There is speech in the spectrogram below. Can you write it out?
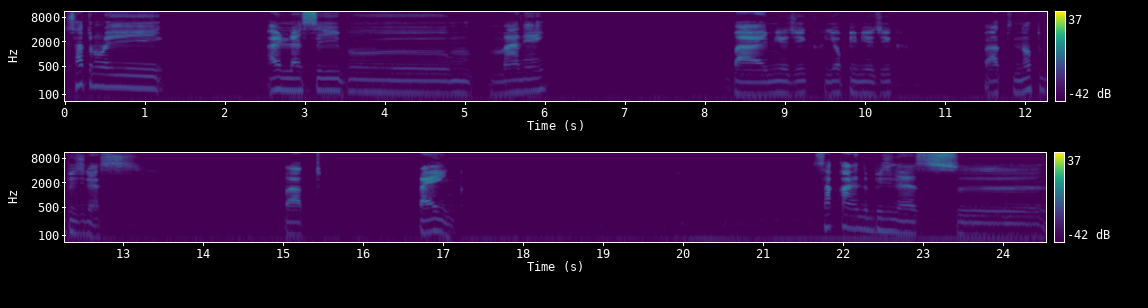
Certainly, I receive um, money by music, Yoppi music, but not business, but playing. Soccer and business, uh,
